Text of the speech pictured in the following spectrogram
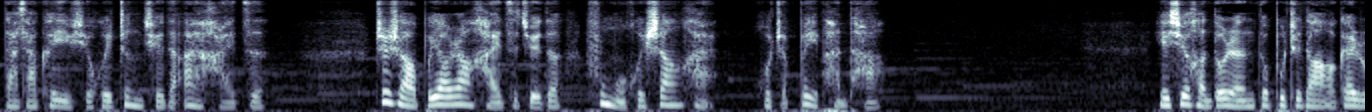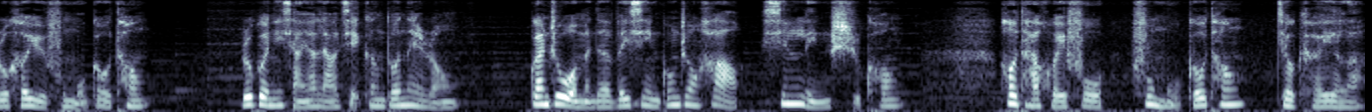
大家可以学会正确的爱孩子，至少不要让孩子觉得父母会伤害或者背叛他。也许很多人都不知道该如何与父母沟通。如果你想要了解更多内容，关注我们的微信公众号“心灵时空”，后台回复“父母沟通”就可以了。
